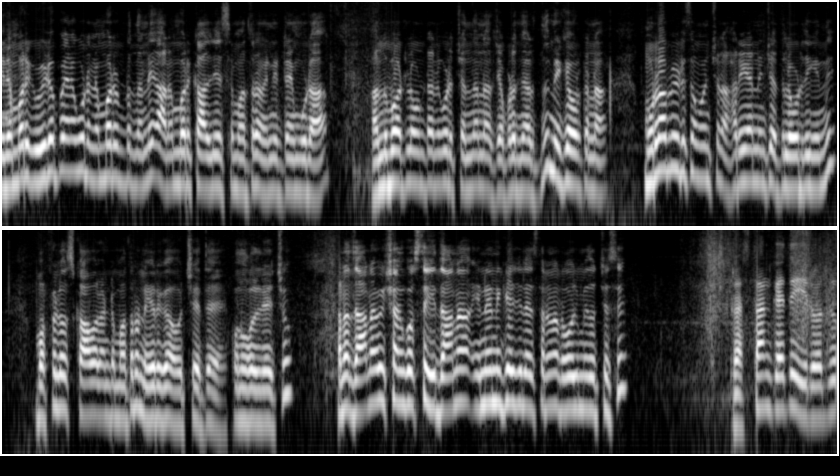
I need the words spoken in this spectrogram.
ఈ నెంబర్కి వీడియో పైన కూడా నెంబర్ ఉంటుందండి. ఆ నెంబర్కి కాల్ చేస్తే మాత్రం ఎనీ టైం కూడా అందుబాటులో ఉంటాను కూడా చందన్న చెప్పడం జరుగుతుంది. మీకు ఎవరికైనా ముర్రా బ్రీడ్కి సంబంధించిన హర్యానా నుంచి అయితే లోడ్ దిగింది. బఫెలోస్ కావాలంటే మాత్రం నేరుగా వచ్చి అయితే కొనుగోలు చేయొచ్చు. అన్న దానా విషయానికి వస్తే ఈ దానా ఎన్ని ఎన్ని కేజీలు వేస్తారన్న రోజు మీద వచ్చేసి? ప్రస్తుతానికైతే ఈరోజు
